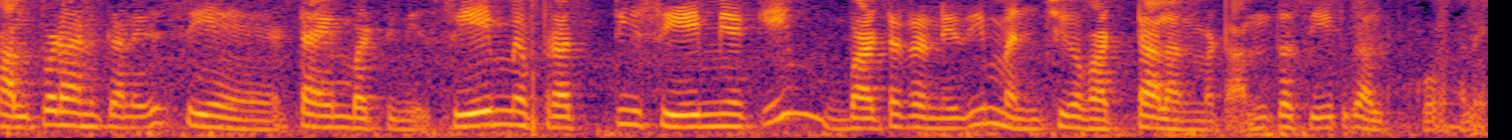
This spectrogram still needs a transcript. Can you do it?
కలపడానికి అనేది సే టైం పట్టింది. సేమ్య ప్రతి సేమ్యకి బటర్ అనేది మంచిగా పట్టాలన్నమాట అంతసేపు కలుపుకోవాలి.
